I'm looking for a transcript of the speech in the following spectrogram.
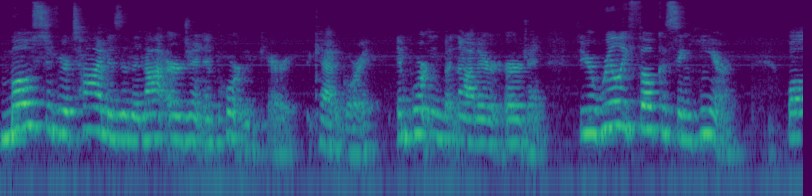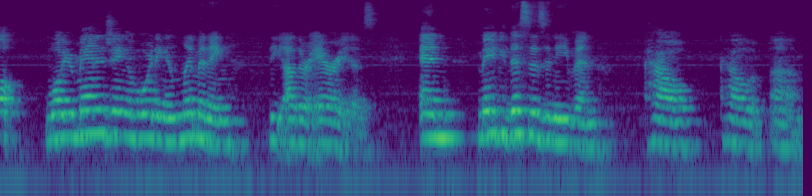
most of your time is in the not urgent, important category. Important but not urgent. So you're really focusing here while, while you're managing, avoiding, and limiting the other areas. And maybe this isn't even how, how um,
